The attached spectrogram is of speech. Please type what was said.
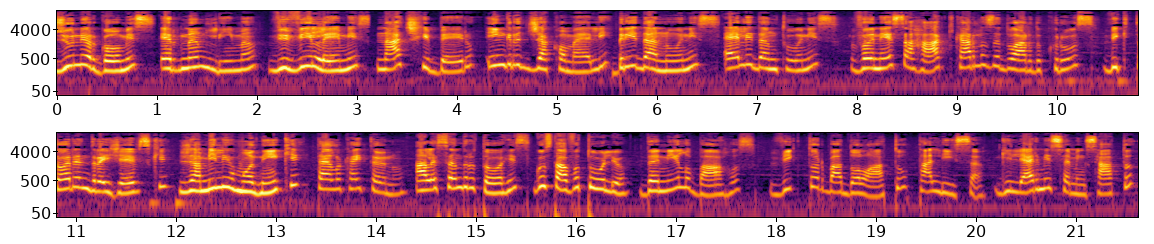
Júnior Gomes, Hernan Lima, Vivi Lemes, Nath Ribeiro, Ingrid Giacomelli, Brida Nunes, Elida Antunes, Vanessa Hack, Carlos Eduardo Cruz, Victoria Andrzejewski, Jamile Monique, Telo Caetano, Alessandro Torres, Gustavo Túlio, Danilo Barros, Victor Badolato, Thalissa, Guilherme Semensato,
